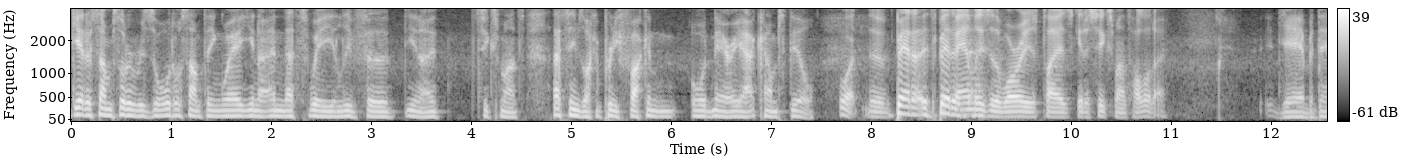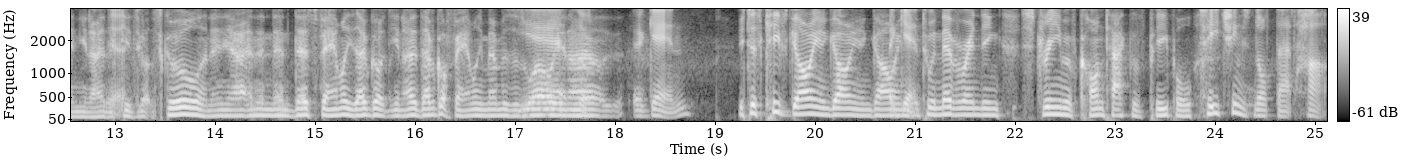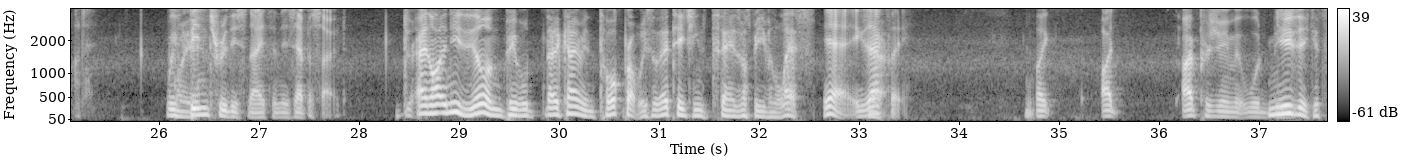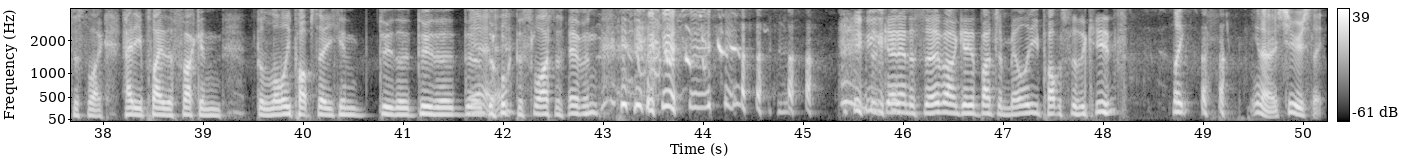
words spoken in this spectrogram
get a some sort of resort or something where you know, and that's where you live for you know six months. That seems like a pretty fucking ordinary outcome. Still, What the better. It's better. families of the Warriors players get a six month holiday? Yeah, but then you know the Yeah. kids got school, and then you know, and then, then there's families. They've got you know they've got family members as well. You know, look, again, it just keeps going and going and going Again. to a never-ending stream of contact of people. teaching's not that hard. We've Oh, yeah. been through this, Nathan. This episode. And like in New Zealand, people they can't even talk properly, so their teaching standards must be even less. Yeah, exactly. Like, I, I presume it would. Be, music. It's just like how do you play the fucking the lollipop so you can do the do the the, the hook the slice of heaven. just go down to servo and get a bunch of melody pops for the kids. like, you know, seriously,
